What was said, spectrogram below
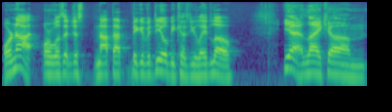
or not or was it just not that big of a deal because you laid low yeah, like um,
